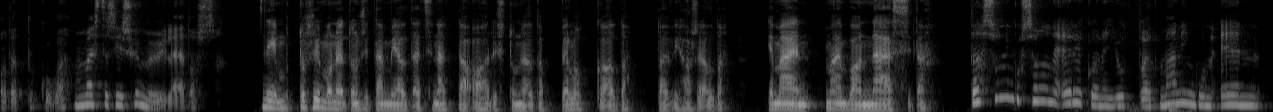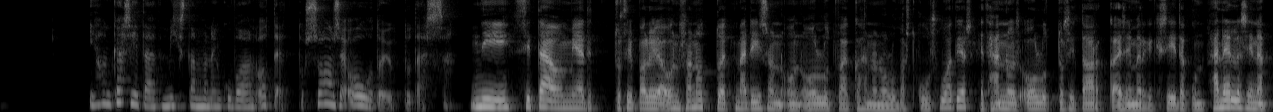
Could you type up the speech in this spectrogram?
otettu kuva. Mun mielestä siis hymyilee tossa. Niin, mutta tosi monet on sitä mieltä, että se näyttää ahdistuneelta, pelokkaalta tai vihaselta. Ja mä en, mä en vaan näe sitä. Tässä on niinku sellainen erikoinen juttu, että mä niinku en ihan käsitä, että miksi tämmöinen kuva on otettu. Se on se outo juttu tässä. Niin, sitä on mietitty tosi paljon ja on sanottu, että Madison on ollut, vaikka hän on ollut vasta kuusivuotias, että hän olisi ollut tosi tarkka esimerkiksi siitä, kun hänellä siinä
